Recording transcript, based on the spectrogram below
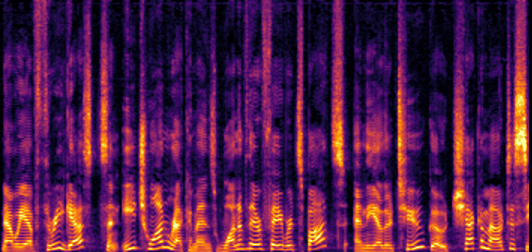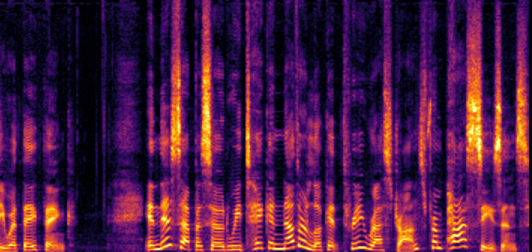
Now we have three guests, and each one recommends one of their favorite spots, and the other two go check them out to see what they think. In this episode, we take another look at three restaurants from past seasons.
